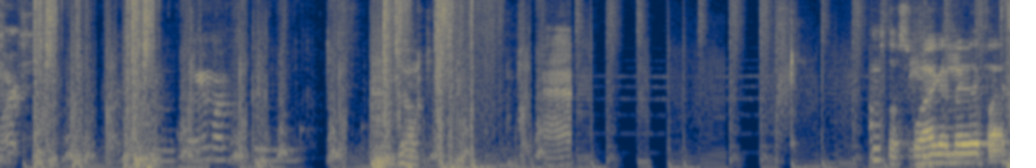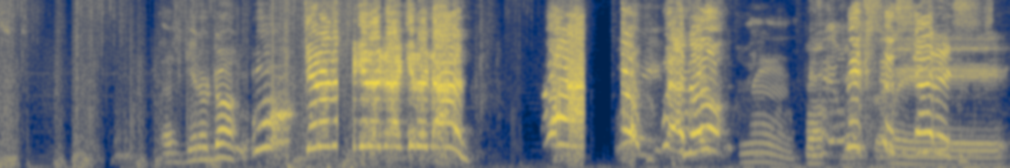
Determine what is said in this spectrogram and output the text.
Mark. Come here, Mark. No. Ah. I'm so swag at melee fights. Let's get her done. Get her done. Get her done. Get her done. Ah! Wait, Wait, another. Mm. Fix the settings.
